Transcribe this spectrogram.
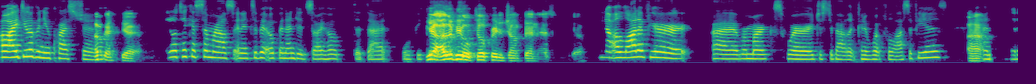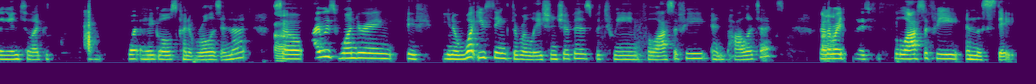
oh i do have a new question okay yeah it'll take us somewhere else and it's a bit open-ended so i hope that that will be good. yeah other people feel free to jump in as yeah you know a lot of your uh, remarks were just about like kind of what philosophy is uh-huh. and getting into like what Hegel's kind of role is in that. Uh-huh. So I was wondering if you know what you think the relationship is between philosophy and politics. Another uh-huh. way is philosophy and the state,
